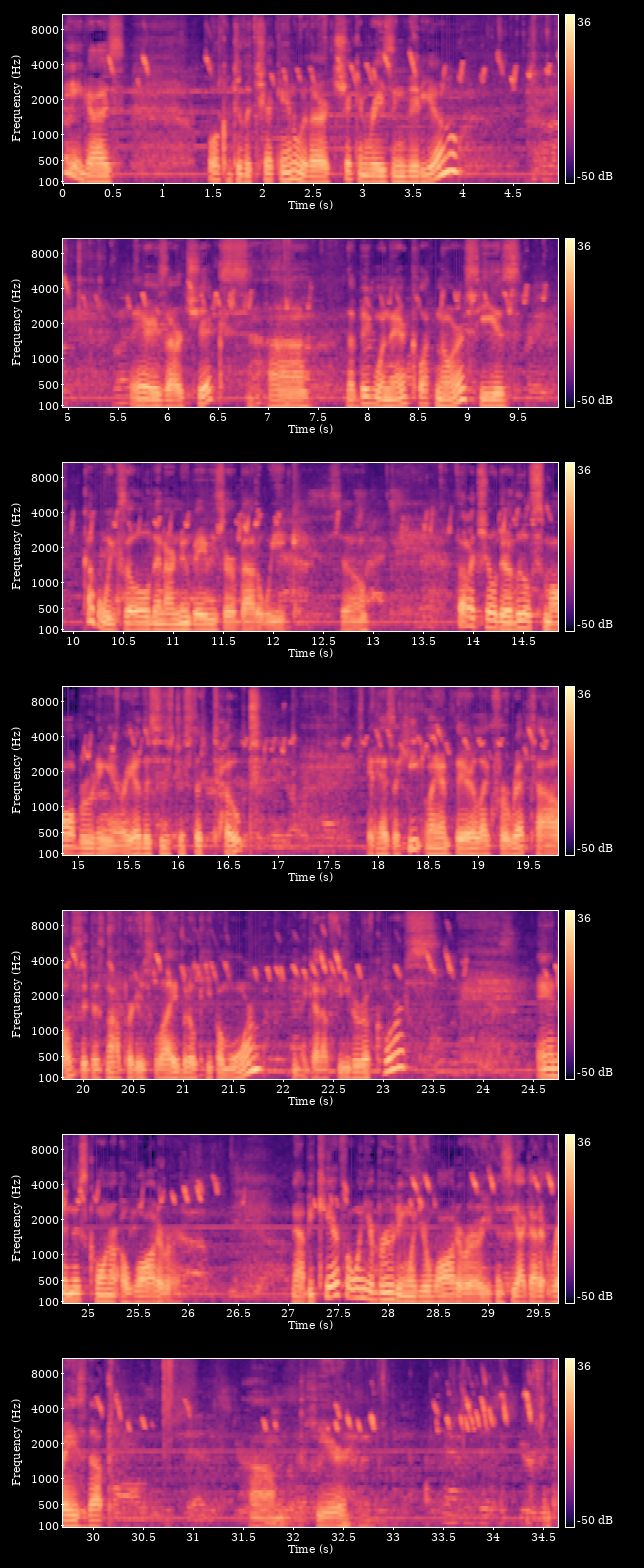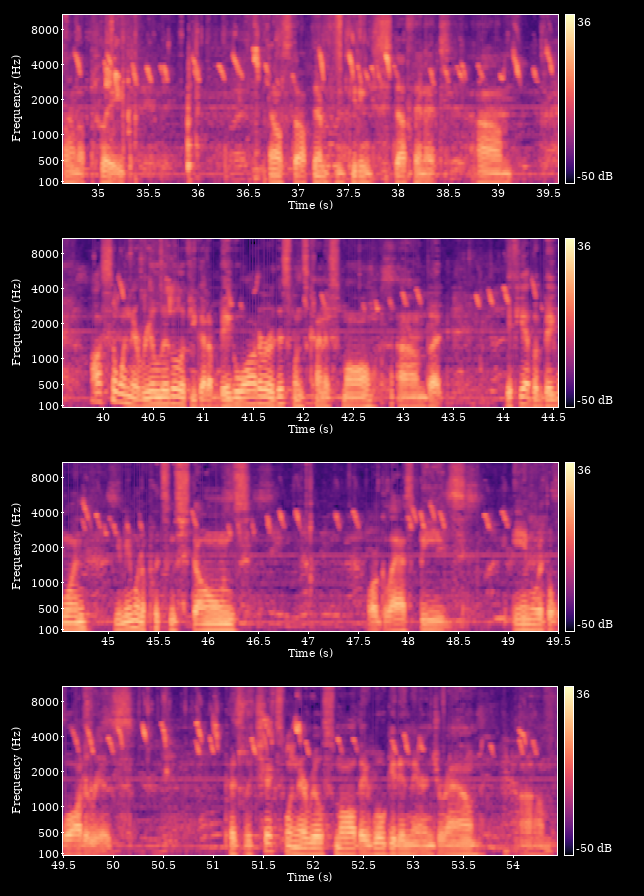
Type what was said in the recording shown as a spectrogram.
guys, welcome to the check-in with our chicken raising video. There's our chicks. Uh, the big one there, Cluck Norris, he is a couple weeks old and our new babies are about a week. So, I thought I'd show their little small brooding area. This is just a tote. It has a heat lamp there like for reptiles. It does not produce light, but it'll keep them warm. And they got a feeder, of course. And in this corner, a waterer. Now be careful when you're brooding with your waterer. You can see I got it raised up um, here. It's on a plate. That'll stop them from getting stuff in it. Um, also, when they're real little, if you got a big waterer, this one's kind of small, um, but if you have a big one, you may want to put some stones or glass beads in where the water is. Because the chicks, when they're real small, they will get in there and drown. Um,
